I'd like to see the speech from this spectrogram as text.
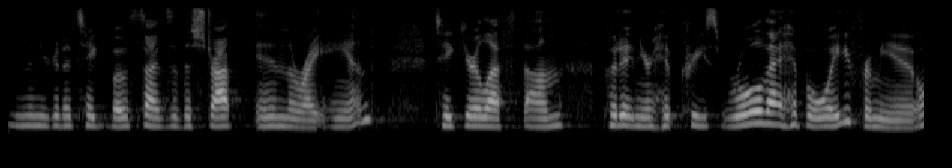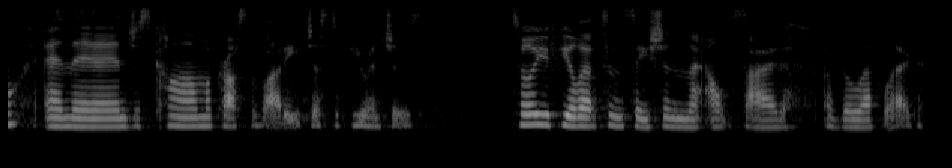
And then you're going to take both sides of the strap in the right hand. Take your left thumb, put it in your hip crease, roll that hip away from you, and then just come across the body just a few inches until you feel that sensation in the outside of the left leg.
